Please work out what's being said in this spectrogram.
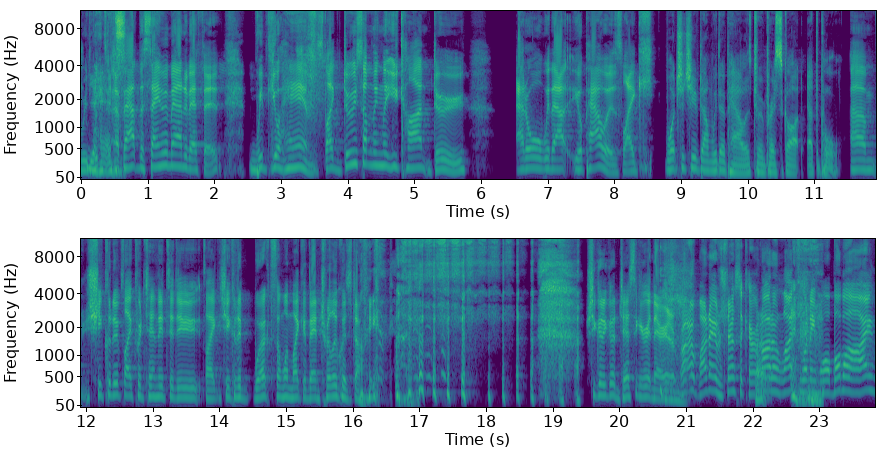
with your with hands. about the same amount of effort with your hands. Like do something that you can't do at all without your powers. Like what should she have done with her powers to impress Scott at the pool? um she could have like pretended to do like she could have worked someone like a ventriloquist dummy. she could have got Jessica in there. and, "Oh, my name's Jessica and I don't like you anymore. Bye bye.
